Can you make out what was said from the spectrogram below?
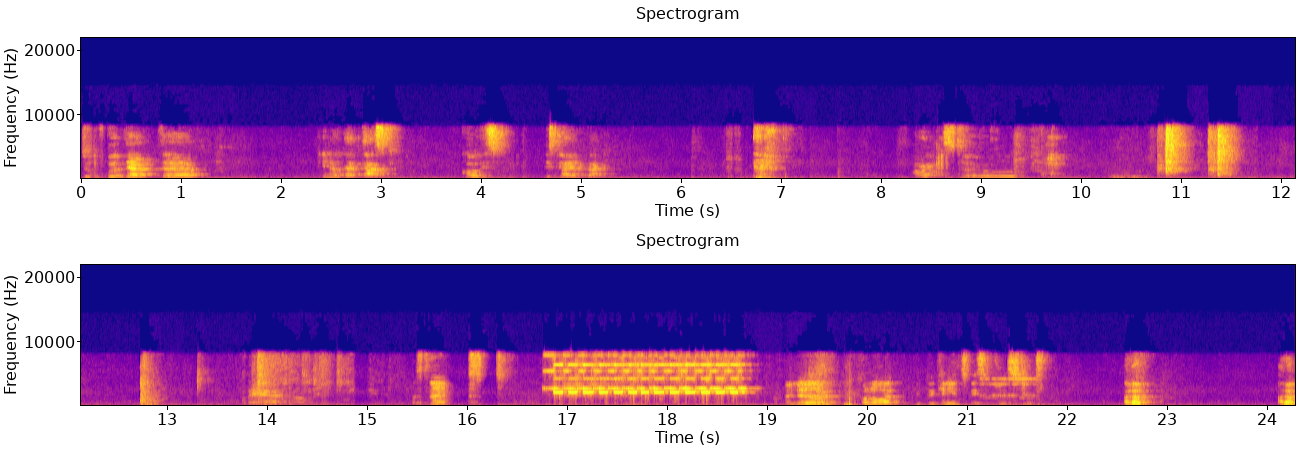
to put that uh, you know that task. Call this this guy back. All right, so um, What's continues this pursuit. Hello? Hello?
